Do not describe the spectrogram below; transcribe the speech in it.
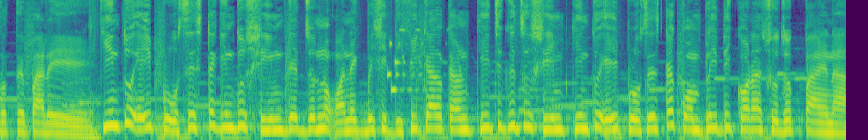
করতে পারে। কিন্তু এই প্রসেসটা কিন্তু শ্রিমদের জন্য অনেক বেশি ডিফিকাল্ট কারণ কিছু কিছু শ্রিম কিন্তু এই প্রসেসটা কমপ্লিটই করার সুযোগ পায় না।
